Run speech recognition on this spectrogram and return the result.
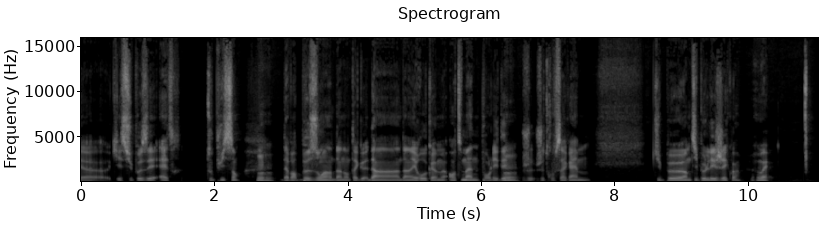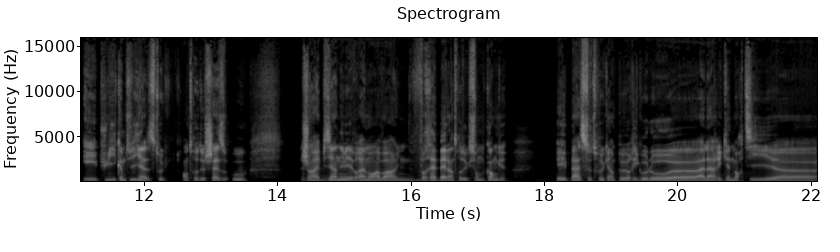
euh, qui est supposé être tout puissant, Mhm. d'avoir besoin d'un d'un héros comme Ant-Man pour l'aider. Je, je trouve ça quand même un petit peu, un petit peu léger, quoi. Ouais. Et puis, comme tu dis, il y a ce truc entre deux chaises où j'aurais bien aimé vraiment avoir une vraie belle introduction de Kang et pas ce truc un peu rigolo euh, à la Rick and Morty. euh,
